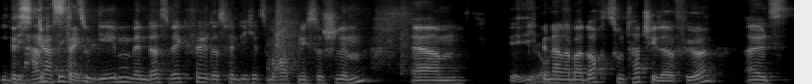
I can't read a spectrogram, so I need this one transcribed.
die, die Hand sich zu geben, wenn das wegfällt, das finde ich jetzt überhaupt nicht so schlimm. Ähm, ich ja. bin dann aber doch zu touchy dafür, als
